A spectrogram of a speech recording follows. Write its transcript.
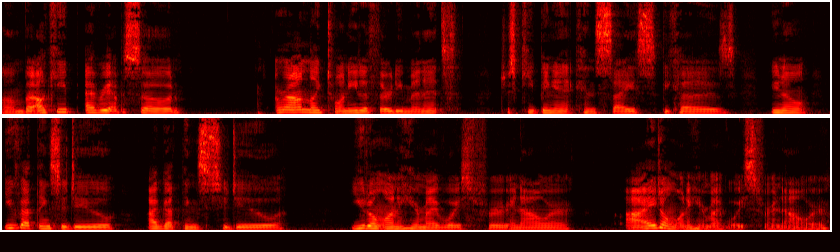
Um, but I'll keep every episode around like 20 to 30 minutes, just keeping it concise because, you know, you've got things to do. I've got things to do. You don't want to hear my voice for an hour. I don't want to hear my voice for an hour.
